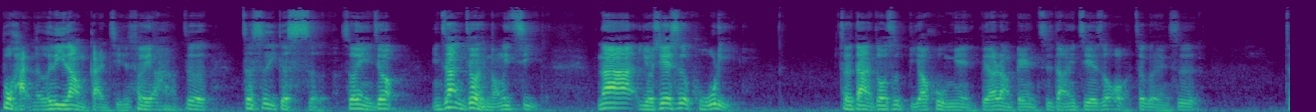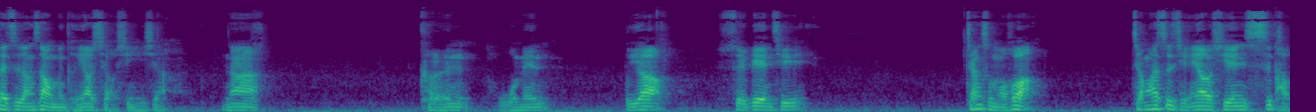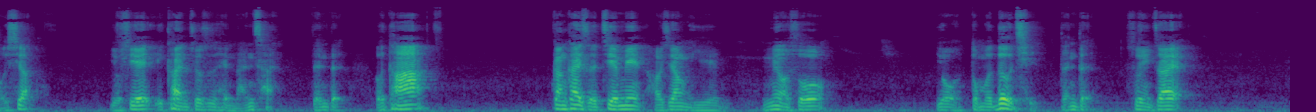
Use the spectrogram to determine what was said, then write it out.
不寒而栗那种感觉，所以啊，这这是一个蛇，所以你就你这样你就很容易记。那有些是狐狸，这当然都是比较负面，不要让别人知道。你直接说哦，这个人是在职场上，我们可能要小心一下。那可能我们。不要随便去讲什么话，讲话之前要先思考一下。有些一看就是很难缠等等，而他刚开始见面好像也没有说有多么热情等等，所以在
